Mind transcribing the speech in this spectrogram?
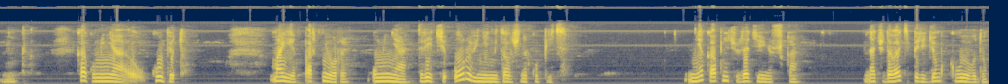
Вот. Как у меня купят мои партнеры, у меня третий уровень они должны купить. Мне капнет сюда денежка. Значит, давайте перейдем к выводу.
